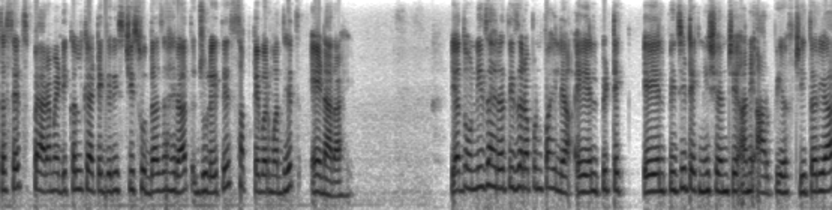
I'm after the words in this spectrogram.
तसेच पॅरामेडिकल कॅटेगरीजची सुद्धा जाहिरात जुलै ते सप्टेंबर मध्येच येणार आहे. या दोन्ही जाहिराती जर आपण पाहिल्या A L P tech A L पीची टेक्निशियनची आणि आर पी एफची तर या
